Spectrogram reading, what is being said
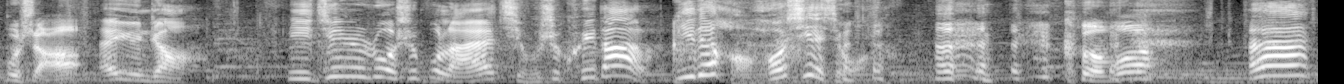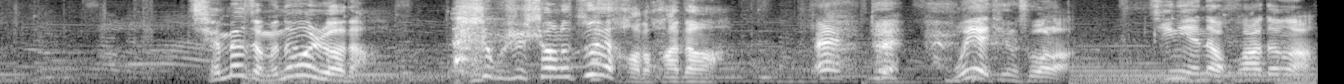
不少。哎，云昭，你今日若是不来，岂不是亏大了？你得好好谢谢我。可不。哎，前面怎么那么热闹？是不是上了最好的花灯啊？哎，对，我也听说了，今年的花灯啊，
